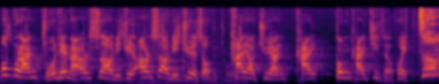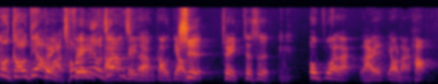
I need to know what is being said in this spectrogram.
欧布兰昨天来，二十四号离去。二十四号离去的时候，他要居然开公开记者会，这么高调啊！对，从来没有这样子的，非常高调。是，所以这是欧布兰来要来。好，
